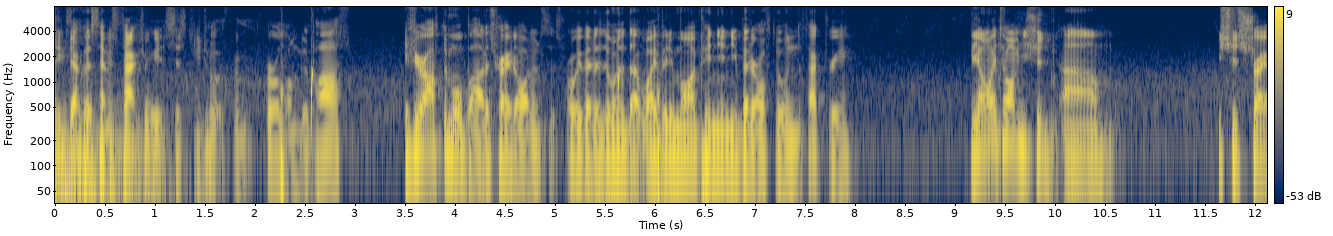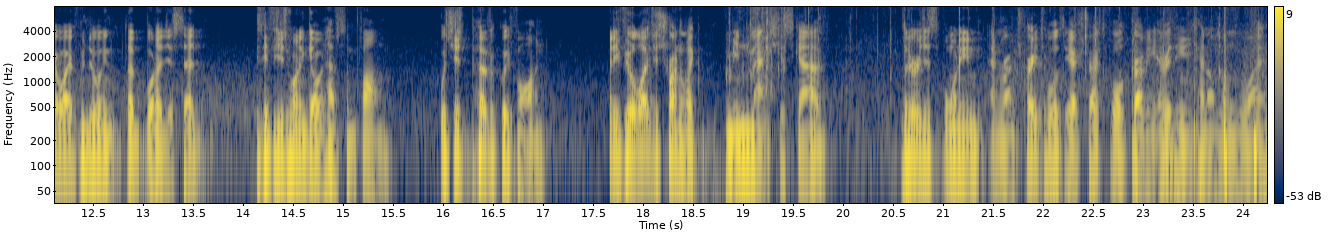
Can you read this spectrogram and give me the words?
It's exactly the same as factory. It's just you do it for, for a longer path. If you're after more barter trade items, it's probably better doing it that way. But in my opinion, you're better off doing the factory. The only time you should um, you should stray away from doing the, what I just said is if you just want to go and have some fun, which is perfectly fine. But if you're like just trying to like min-max your scav, literally just spawn in and run straight towards the extract while grabbing everything you can along your way.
